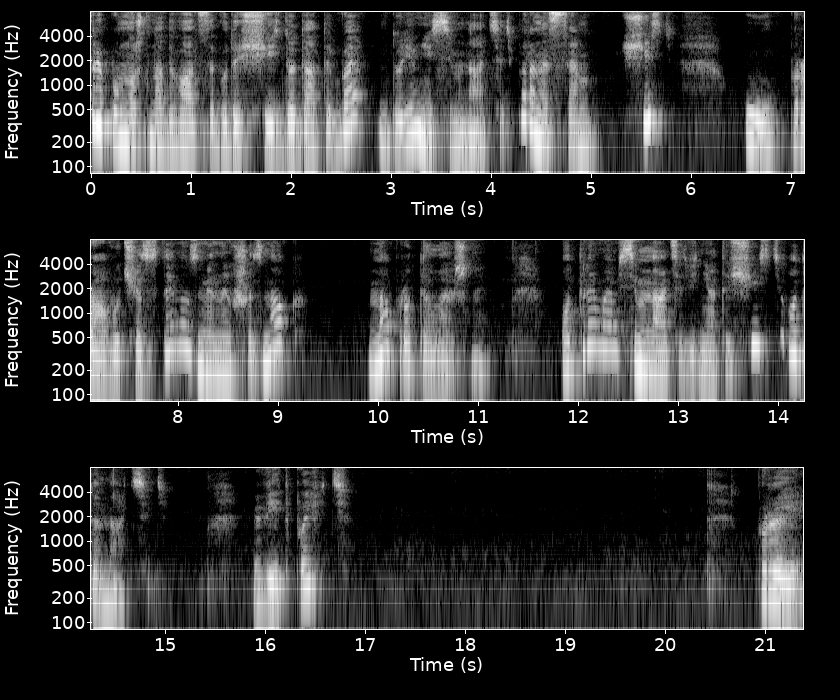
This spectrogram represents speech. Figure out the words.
3 помножити на 2 це буде 6 додати b дорівнює 17. Перенесемо 6 у праву частину, змінивши знак на протилежний. Отримаємо 17 відняти 6 11. Відповідь при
